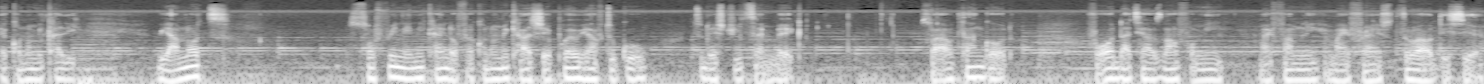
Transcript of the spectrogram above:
economically, we are not suffering any kind of economic hardship where we have to go to the streets and beg. So I'll thank God for all that He has done for me, my family, and my friends throughout this year.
